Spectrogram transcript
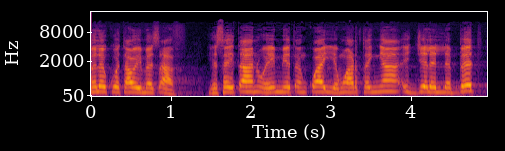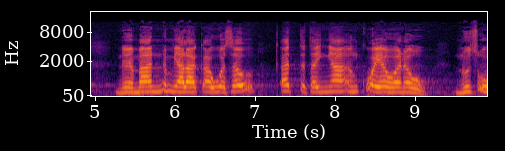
መለኮታዊ መጽሐፍ። የሰይጣን ወይም የጠንቋይ የሟርተኛ እጅ የሌለበት ማንም ያላቃወሰው ቀጥተኛ እንቆ የሆነው ንጹሁ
